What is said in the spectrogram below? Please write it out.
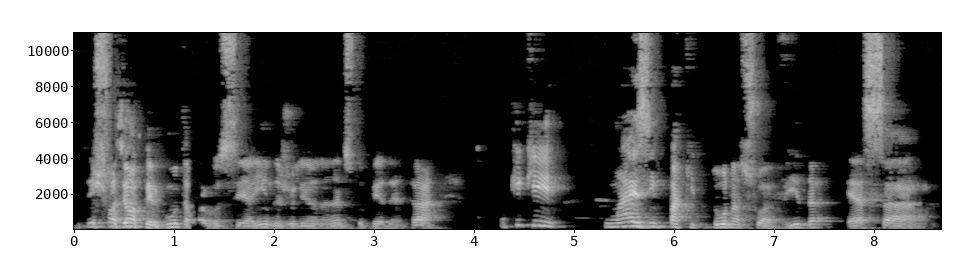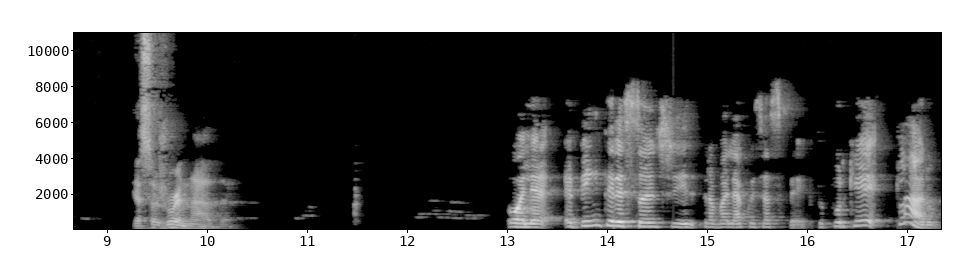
Deixa eu fazer uma pergunta para você ainda, Juliana, antes do Pedro entrar. O que, que mais impactou na sua vida essa essa jornada? Olha, é bem interessante trabalhar com esse aspecto, porque, claro,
